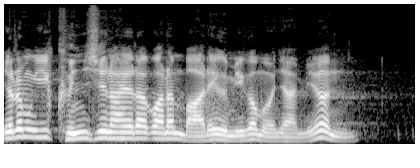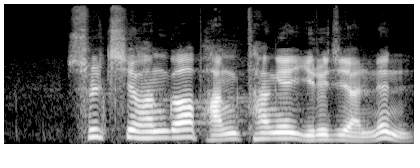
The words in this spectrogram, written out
여러분, 이 근신하여라고 하는 말의 의미가 뭐냐면 술 취함과 방탕에 이르지 않는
